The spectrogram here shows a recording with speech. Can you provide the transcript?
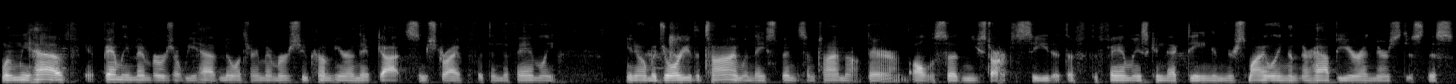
when we have family members or we have military members who come here and they've got some strife within the family you know, majority of the time when they spend some time out there, all of a sudden you start to see that the the family is connecting and they're smiling and they're happier and there's just this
